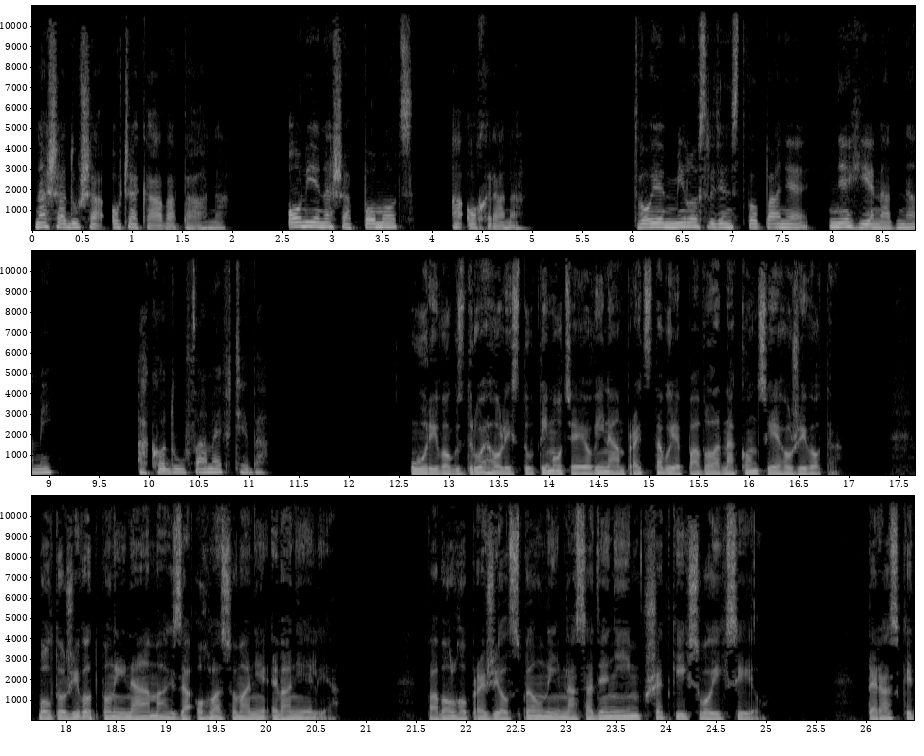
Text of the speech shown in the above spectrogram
Naša duša očakáva pána. On je naša pomoc a ochrana. Tvoje milosrdenstvo, pane, nech je nad nami, ako dúfame v Teba. Úrivok z druhého listu Timotejovi nám predstavuje Pavla na konci jeho života. Bol to život plný námach za ohlasovanie Evanielia. Pavol ho prežil s plným nasadením všetkých svojich síl. Teraz, keď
